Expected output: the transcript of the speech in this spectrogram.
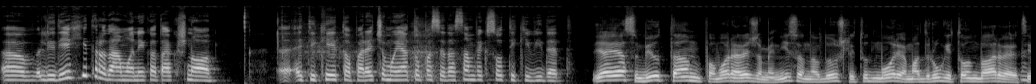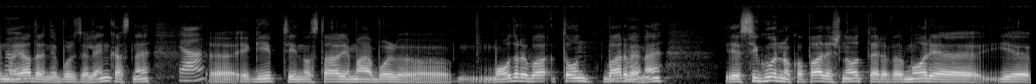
Uh, ljudje hitro damo neko takšno eh, etiketo, pa rečemo, ja, to pa se da sam v eksotiki videti. Ja, jaz sem bil tam, pa moram reči, da me niso navdušili. Tudi morje ima drugi ton barve, recimo uh -huh. Jadran je bolj zelenkast, ne? Ja. e, Egipt in ostali imajo bolj uh, modro ba ton barve. Uh -huh. Je sigurno, ko padeš noter v morje, je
